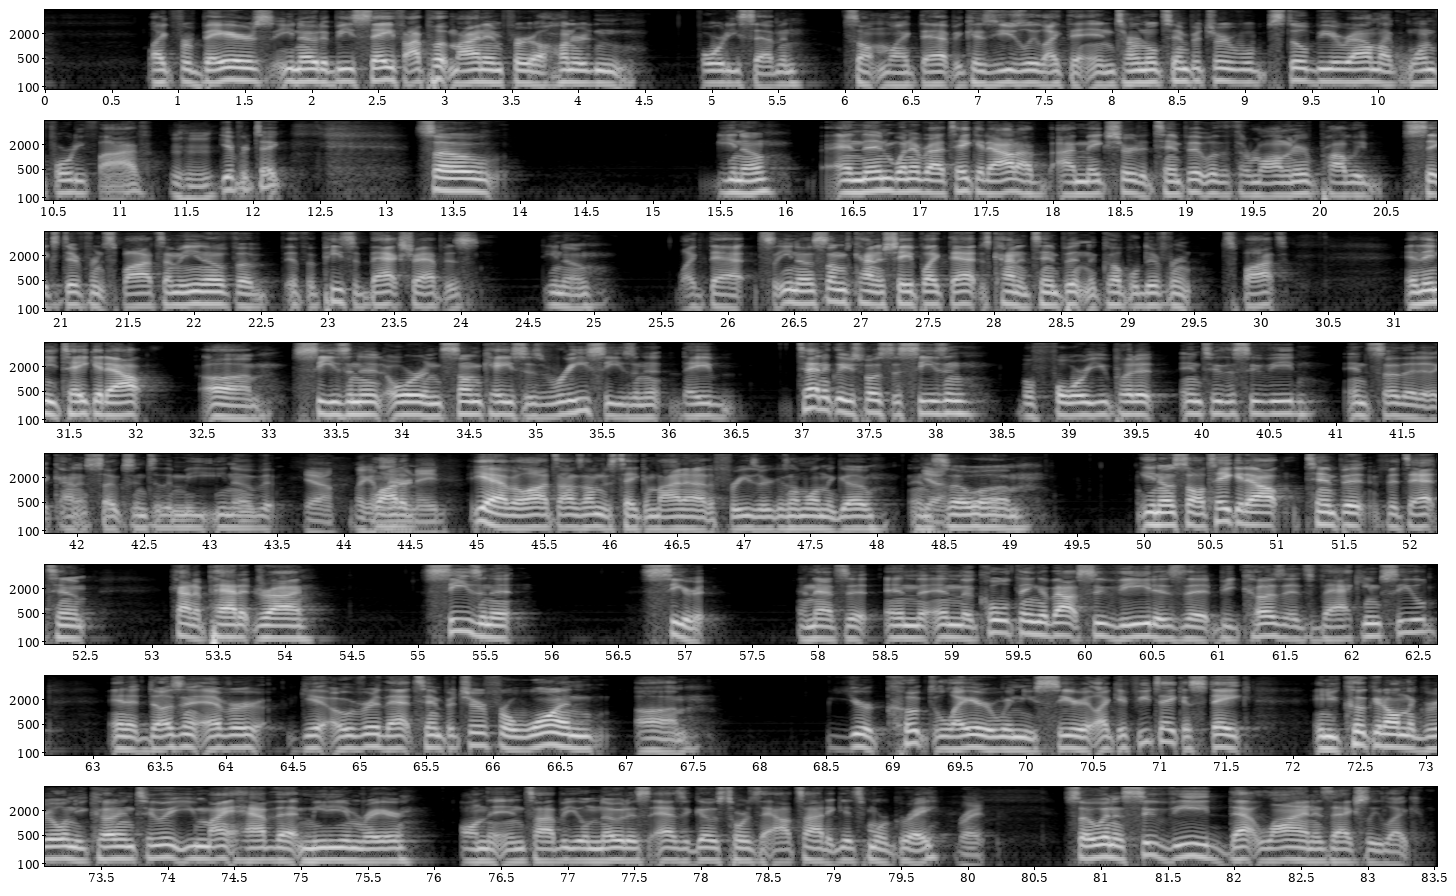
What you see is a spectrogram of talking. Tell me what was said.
like for bears, you know, to be safe, I put mine in for 147, something like that, because usually like the internal temperature will still be around like 145, Mm-hmm. give or take. So, you know, and then whenever I take it out, I, I make sure to temp it with a thermometer, probably six different spots. I mean, you know, if a if a piece of backstrap is, you know, like that, so you know, some kind of shape like that, just kind of temp it in a couple different spots, and then you take it out, um, season it, or in some cases re-season it. They technically you're supposed to season before you put it into the sous vide, and so that it kind of soaks into the meat, you know, but. Yeah, like a, Lot of- marinade. Yeah, but a lot of times I'm just taking mine out of the freezer because I'm on the go. And Yeah. so, um, you know, so I'll take it out, temp it if it's at temp, kind of pat it dry, season it, sear it, and that's it. And the, and the cool thing about sous vide is that because it's vacuum sealed and it doesn't ever get over that temperature, for one, um, your cooked layer when you sear it, like if you take a steak and you cook it on the grill and you cut into it, you might have that medium rare on the inside, but you'll notice as it goes towards the outside, it gets more gray. Right. So in a sous vide, that line is actually like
